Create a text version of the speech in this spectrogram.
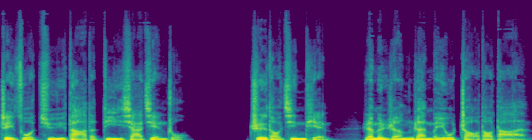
这座巨大的地下建筑？直到今天，人们仍然没有找到答案。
